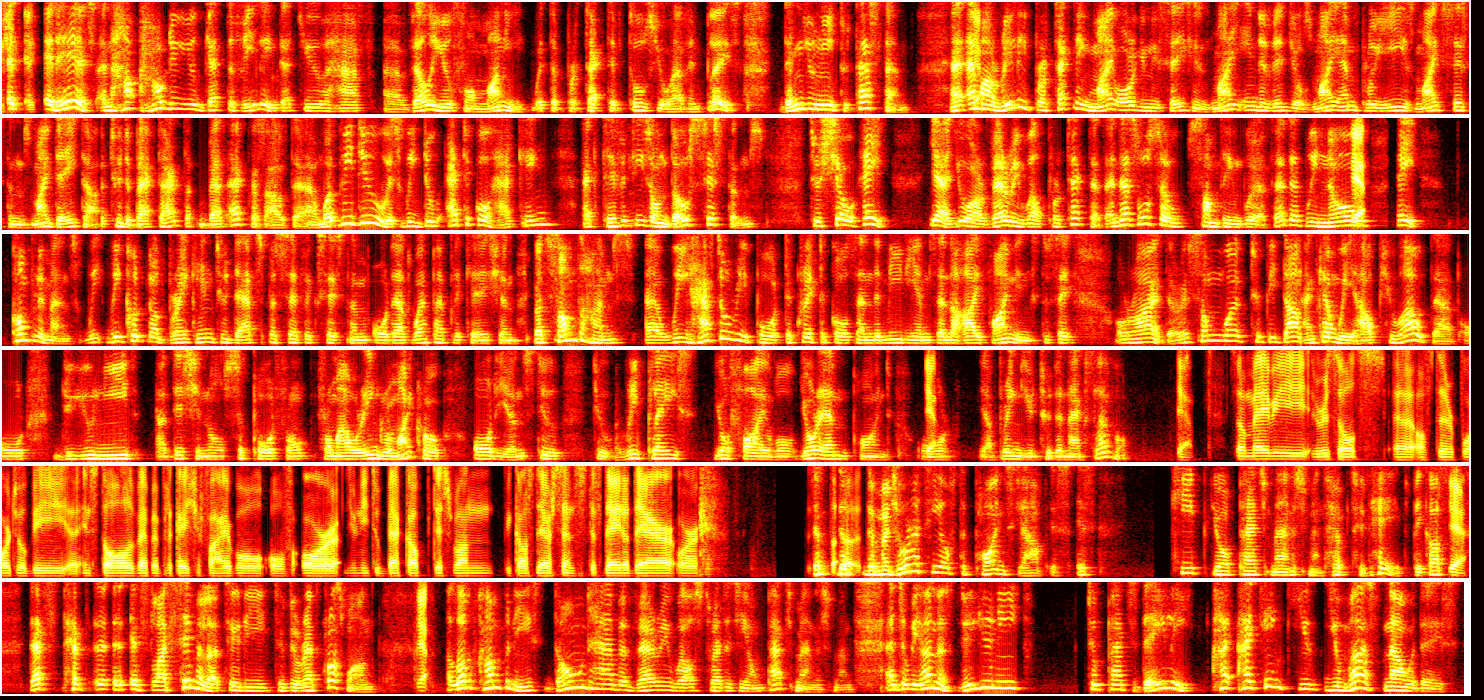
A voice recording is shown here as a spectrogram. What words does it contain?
It, it is. And how, how do you get the feeling that you have uh, value for money with the protective tools you have in place? Then you need to test them. And am yeah. I really protecting my organizations, my individuals, my employees, my systems, my data to the bad, act- bad actors out there? And what we do is we do ethical hacking activities on those systems to show, hey, yeah, you are very well protected. And that's also something worth eh, that we know, Yeah. hey, compliments. We, we could not break into that specific system or that web application. But sometimes uh, we have to report the criticals and the mediums and the high findings to say, all right, there is some work to be done. And can we help you out that? Or do you need additional support from, from our Ingram Micro audience to, to replace your firewall, your endpoint, or Yeah. yeah, bring you to the next level? So maybe the results uh, of the report will be uh, install a web application firewall, or or you need to back up this one because there's sensitive data there, or the, the, uh, the majority of the points, Jaap, is is keep your patch management up to date because Yeah. that's that uh, it's like similar to the to the Red Cross one. Yeah. A lot of companies don't have a very well strategy on patch management. And to be honest, do you need to patch daily? I, I think you you must nowadays.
